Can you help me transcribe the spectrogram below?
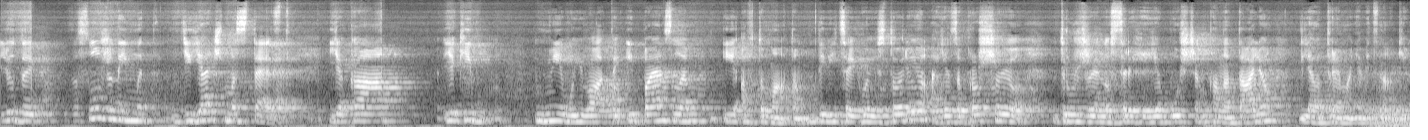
Люди, заслужений діяч мистецтв, який вміє воювати і пензлем, і автоматом. Дивіться його історію. А я запрошую дружину Сергія Пущенка Наталю для отримання відзнаки.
